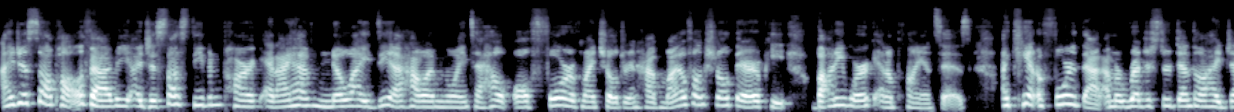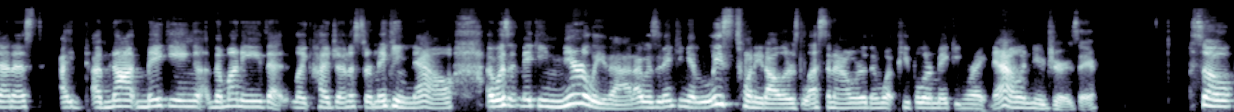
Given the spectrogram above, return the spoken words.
I just saw Paula Fabbie, I just saw Steven Park, and I have no idea how I'm going to help all four of my children have myofunctional therapy, body work, and appliances. I can't afford that. I'm a registered dental hygienist. I, I'm not making the money that like hygienists are making now. I wasn't making nearly that. I was making at least $20 less an hour than what people are making right now in New Jersey. So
